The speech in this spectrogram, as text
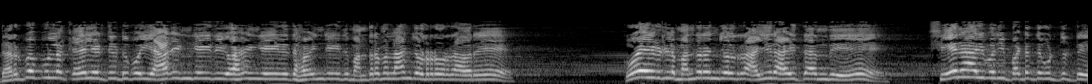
தர்பப்புல்ல கையில் எடுத்துக்கிட்டு போய் யாகம் செய்து யோகம் செய்து தவம் செய்து மந்திரமெல்லாம் சொல்றவர் அவரு. கோயில்கள்ல மந்திரம் சொல்ற ஐயர் அழைத்தாந்து சேனாதிபதி பட்டத்தை கொடுத்துட்டு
